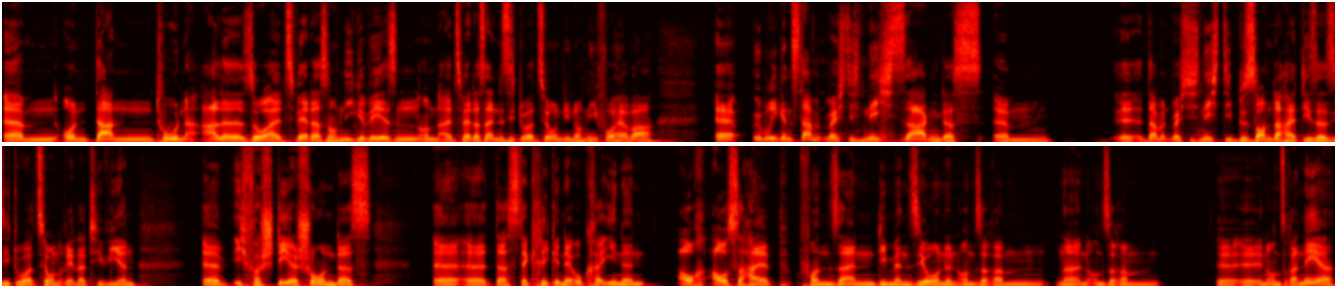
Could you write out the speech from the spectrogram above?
Ähm, und dann tun alle so, als wäre das noch nie gewesen und als wäre das eine Situation, die noch nie vorher war. Äh, übrigens, damit möchte ich nicht sagen, dass. Ähm, äh, damit möchte ich nicht die Besonderheit dieser Situation relativieren äh, ich verstehe schon, dass, äh, äh, dass der Krieg in der Ukraine auch außerhalb von seinen Dimensionen in unserem, ne, in unserem äh, in unserer Nähe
